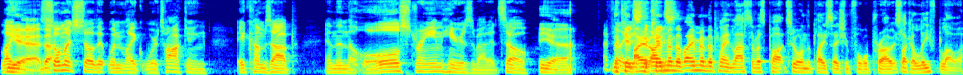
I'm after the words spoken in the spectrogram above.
Like, Yeah, that- so much so that when like we're talking, it comes up, and then the whole stream hears about it. So yeah. I feel The like kids- I, I remember. I remember playing Last of Us Part Two on the PlayStation 4 Pro. It's like a leaf blower.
